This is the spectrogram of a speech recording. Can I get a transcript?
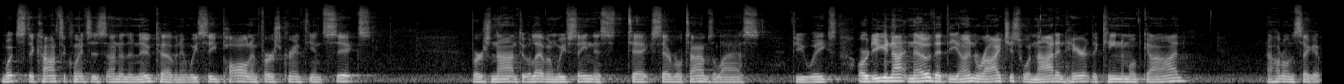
What's the consequences under the new covenant? We see Paul in 1 Corinthians 6, verse 9 to 11. We've seen this text several times the last few weeks. Or do you not know that the unrighteous will not inherit the kingdom of God? Now, hold on a second.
